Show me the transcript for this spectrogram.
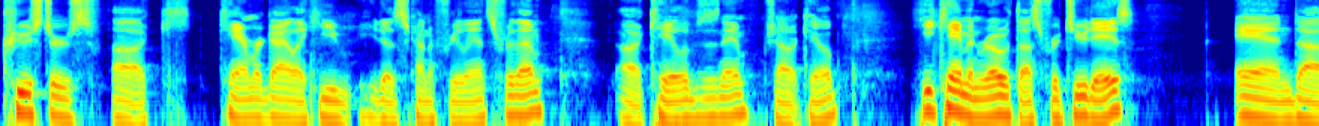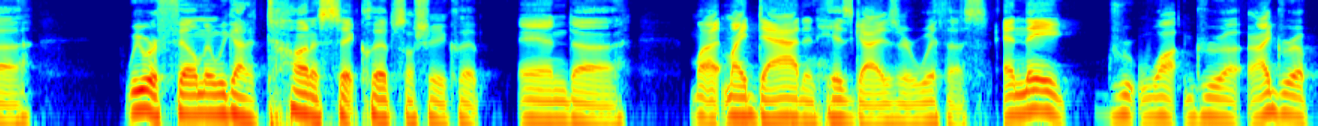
Kuster's uh, c- camera guy, like he he does kind of freelance for them. Uh, Caleb's his name. Shout out Caleb. He came and rode with us for two days, and uh, we were filming. We got a ton of sick clips. I'll show you a clip. And uh, my my dad and his guys are with us, and they grew, grew up. I grew up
